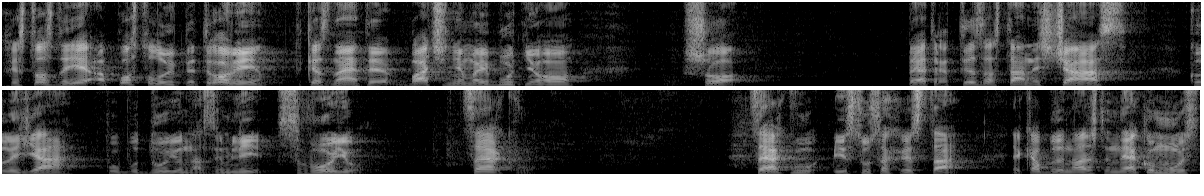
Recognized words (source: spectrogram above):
Христос дає апостолові Петрові таке, знаєте, бачення майбутнього, що Петре, ти застанеш час, коли я побудую на землі свою церкву. Церкву Ісуса Христа, яка буде належати не комусь,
